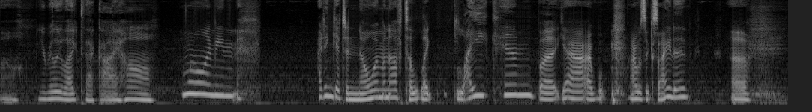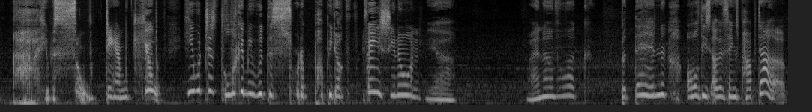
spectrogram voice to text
Oh, you really liked that guy, huh? Well, I mean, I didn't get to know him enough to like like him, but yeah, I, w- I was excited. Uh, he was so damn cute. He would just look at me with this sort of puppy dog face, you know, and Yeah. I know the look. But then all these other things popped up.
